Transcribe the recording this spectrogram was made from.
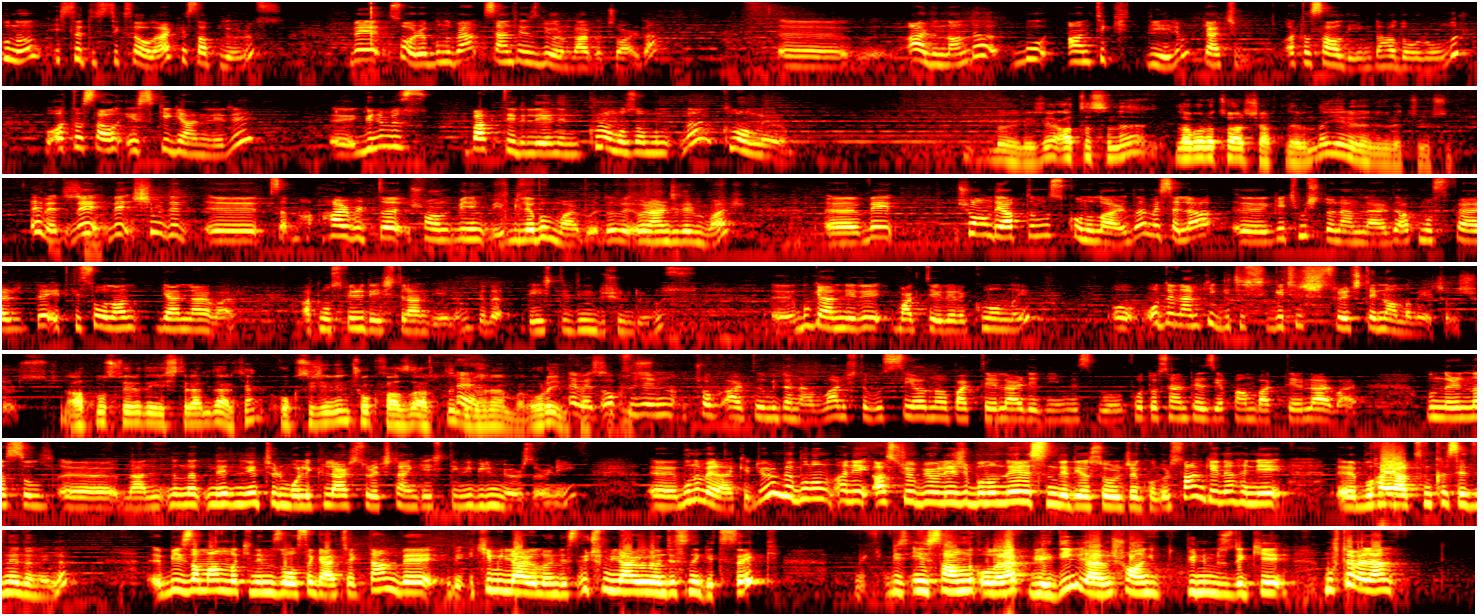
Bunu istatistiksel olarak hesaplıyoruz. Ve sonra bunu ben sentezliyorum laboratuvarda. Ee, ardından da bu antik diyelim, gerçi atasal diyeyim daha doğru olur. Bu atasal eski genleri e, günümüz bakterilerinin kromozomuna klonluyorum. Böylece atasını laboratuvar şartlarında yeniden üretiyorsun. Evet ve, ve şimdi e, mesela Harvard'da şu an benim bir labım var burada ve öğrencilerim var. E, ve şu anda yaptığımız konularda mesela e, geçmiş dönemlerde atmosferde etkisi olan genler var. Atmosferi değiştiren diyelim ya da değiştirdiğini düşündüğümüz. E, bu genleri bakterilere klonlayıp o, o dönemki geçiş geçiş süreçlerini anlamaya çalışıyoruz. Şimdi atmosferi değiştiren derken oksijenin çok fazla arttığı Evet. bir dönem var. Orayı mı Evet, oksijenin çok arttığı bir dönem var. İşte bu siyanobakteriler dediğimiz bu fotosentez yapan bakteriler var. Bunların nasıl, e, yani ne, ne, tür moleküler süreçten geçtiğini bilmiyoruz örneğin. E, bunu merak ediyorum ve bunun hani astrobiyoloji bunun neresinde diye soracak olursan gene hani e, bu hayatın kasetine dönelim. E, bir zaman makinemiz olsa gerçekten ve 2 milyar yıl öncesi, 3 milyar yıl öncesine gitsek biz insanlık olarak bile değil yani şu anki günümüzdeki muhtemelen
